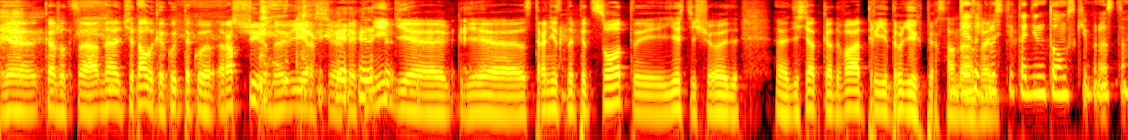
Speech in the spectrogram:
Мне кажется, она читала какую-то такую расширенную версию этой книги, где страниц на 500, и есть еще десятка два-три других персонажей. Где-то грустит один Томский просто.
